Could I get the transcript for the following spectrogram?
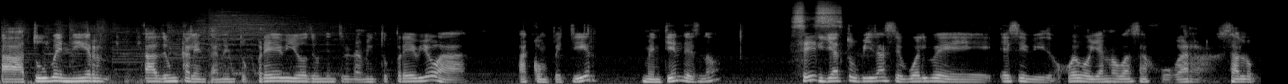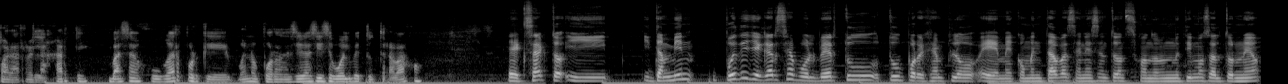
A tú venir a de un calentamiento previo, de un entrenamiento previo a, a competir. ¿Me entiendes, no? Sí. Y ya tu vida se vuelve ese videojuego, ya no vas a jugar solo para relajarte, vas a jugar porque, bueno, por decir así, se vuelve tu trabajo. Exacto, y y también puede llegarse a volver tú, tú por ejemplo, eh, me comentabas en ese entonces cuando nos metimos al torneo,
